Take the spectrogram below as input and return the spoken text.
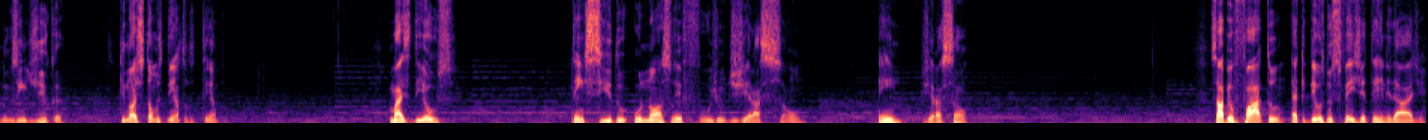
nos indica que nós estamos dentro do tempo. Mas Deus tem sido o nosso refúgio de geração em geração. Sabe, o fato é que Deus nos fez de eternidade.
